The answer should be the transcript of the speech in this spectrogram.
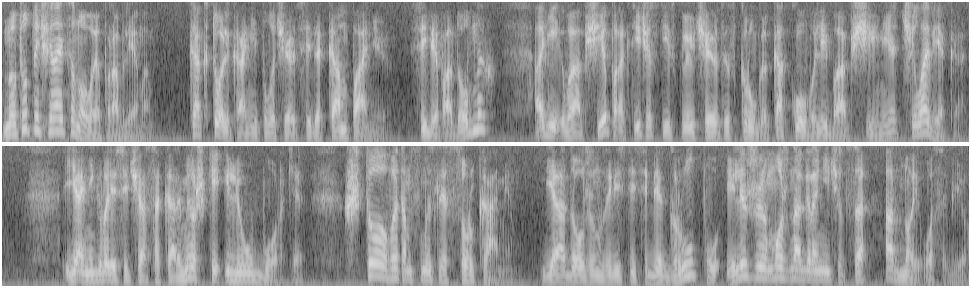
Но тут начинается новая проблема. Как только они получают себе компанию себе подобных, они вообще практически исключают из круга какого-либо общения человека. Я не говорю сейчас о кормежке или уборке. Что в этом смысле с сурками? Я должен завести себе группу или же можно ограничиться одной особью?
